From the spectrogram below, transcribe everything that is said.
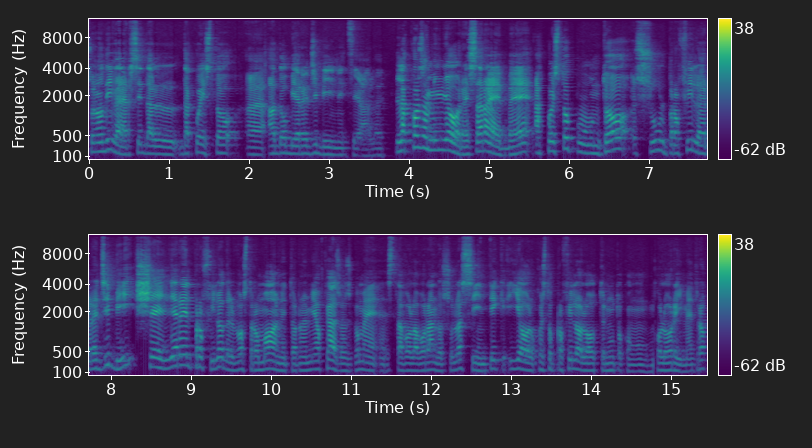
sono diversi dal, da questo eh, Adobe RGB iniziale. La cosa migliore sarebbe a questo punto sul profilo RGB scegliere il profilo del vostro monitor. Nel mio caso, siccome stavo lavorando sulla Cintiq, io questo profilo l'ho ottenuto con un colorimetro,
